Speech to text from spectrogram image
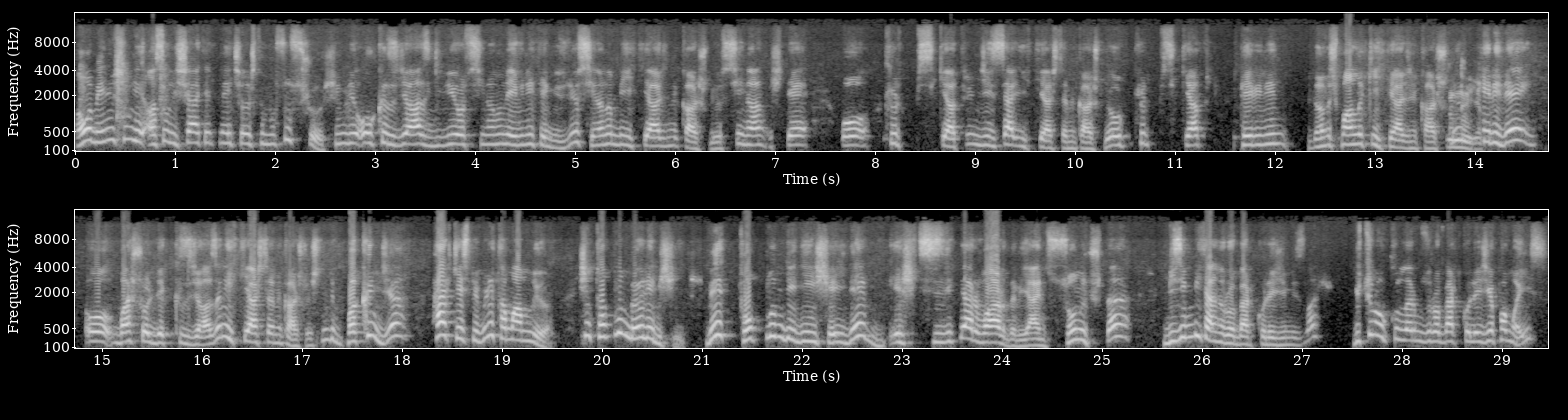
Ama benim şimdi asıl işaret etmeye çalıştığım husus şu. Şimdi o kızcağız gidiyor Sinan'ın evini temizliyor. Sinan'ın bir ihtiyacını karşılıyor. Sinan işte o Kürt psikiyatrin cinsel ihtiyaçlarını karşılıyor. O Kürt psikiyatr Peri'nin danışmanlık ihtiyacını karşılıyor. Peri de o başroldeki kızcağızın ihtiyaçlarını karşılıyor. Şimdi bakınca herkes birbirini tamamlıyor. Şimdi toplum böyle bir şeydir. Ve toplum dediğin şeyde eşitsizlikler vardır. Yani sonuçta bizim bir tane Robert Kolejimiz var. Bütün okullarımızı Robert Kolej yapamayız.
